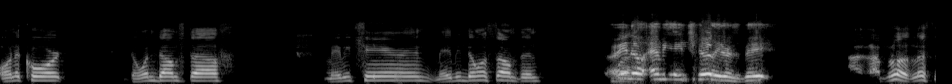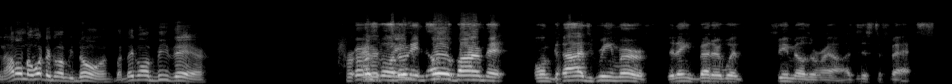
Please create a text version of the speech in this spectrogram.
on the court doing dumb stuff, maybe cheering, maybe doing something. There ain't no NBA cheerleaders, B. I, look, listen, I don't know what they're going to be doing, but they're going to be there. First of all, there ain't no environment on God's green earth that ain't better with females around. It's just the facts.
